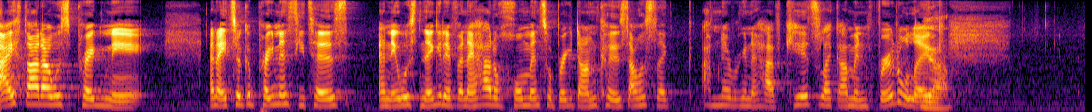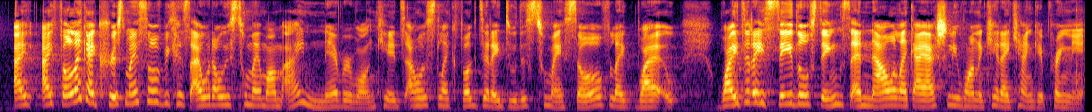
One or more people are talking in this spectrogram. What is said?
I thought I was pregnant, and I took a pregnancy test, and it was negative, and I had a whole mental breakdown because I was like, I'm never gonna have kids. Like I'm infertile. Like yeah. I, I felt like I cursed myself because I would always tell my mom I never want kids. I was like, fuck, did I do this to myself? Like, why why did I say those things? And now like I actually want a kid, I can't get pregnant.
